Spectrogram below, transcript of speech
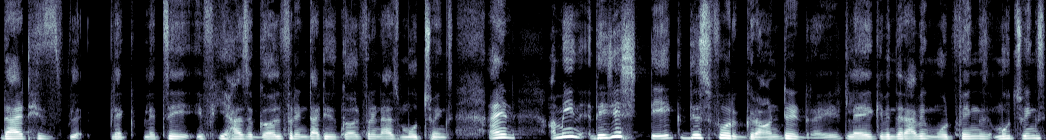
that his like let's say if he has a girlfriend that his girlfriend has mood swings. And i mean they just take this for granted right? Like when they're having mood swings mood swings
